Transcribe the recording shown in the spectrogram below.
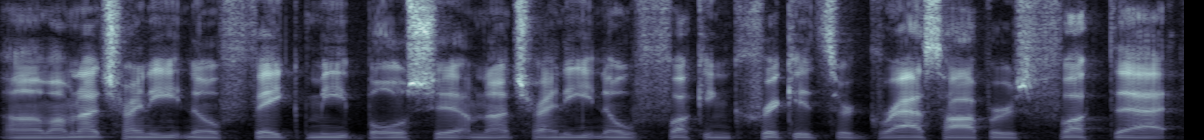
Um, I'm not trying to eat no fake meat bullshit. I'm not trying to eat no fucking crickets or grasshoppers. Fuck that.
